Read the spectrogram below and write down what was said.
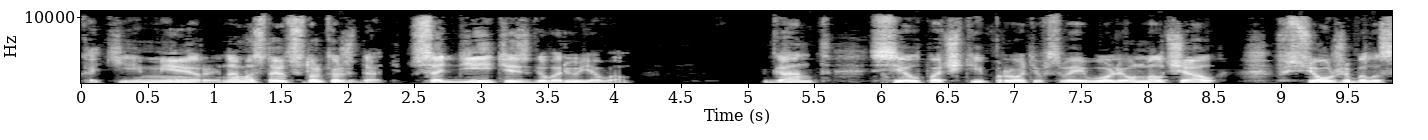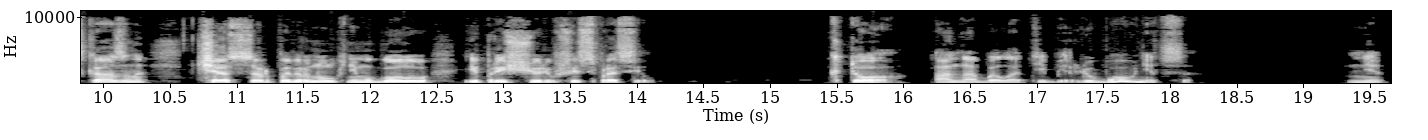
Какие меры? Нам остается только ждать. Садитесь, говорю я вам. Гант сел почти против своей воли. Он молчал. Все уже было сказано. Чессер повернул к нему голову и, прищурившись, спросил. — Кто она была тебе, любовница? — Нет,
